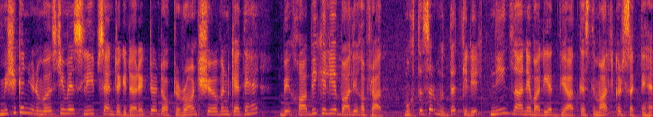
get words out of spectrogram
مشیگن یونیورسٹی میں سلیپ سینٹر کے ڈائریکٹر ڈاکٹر رون شرون کہتے ہیں بے خوابی کے لیے بالغ افراد مختصر مدت کے لیے نیند لانے والی ادویات کا استعمال کر سکتے ہیں۔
